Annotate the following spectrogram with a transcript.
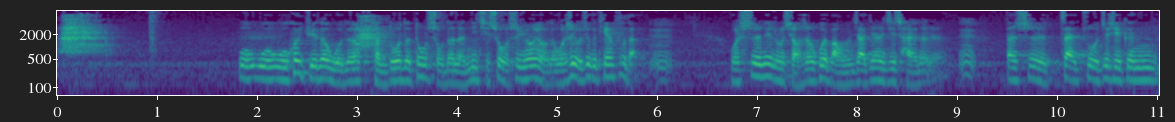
我我我会觉得我的很多的动手的能力，其实我是拥有的，我是有这个天赋的。嗯。我是那种小时候会把我们家电视机拆的人。嗯。但是在做这些跟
